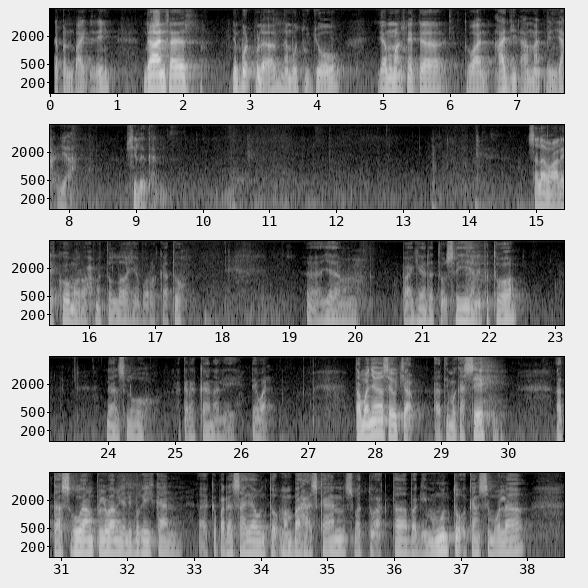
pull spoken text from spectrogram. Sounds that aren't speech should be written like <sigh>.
hadapan baik tadi. Dan saya jemput pula nombor tujuh yang bermaksud Senator Tuan Haji Ahmad bin Yahya. Silakan. Assalamualaikum warahmatullahi wabarakatuh. Uh, yang bahagia Datuk Seri yang dipertua dan seluruh rakan-rakan ahli Dewan. Pertamanya saya ucap terima kasih atas ruang peluang yang diberikan uh, kepada saya untuk membahaskan suatu akta bagi menguntukkan semula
